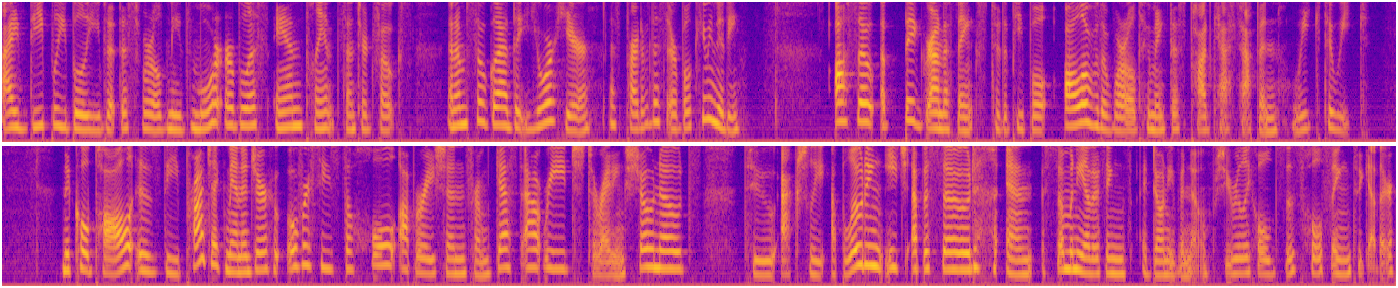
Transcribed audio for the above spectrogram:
I deeply believe that this world needs more herbalists and plant centered folks, and I'm so glad that you're here as part of this herbal community. Also, a big round of thanks to the people all over the world who make this podcast happen week to week. Nicole Paul is the project manager who oversees the whole operation from guest outreach to writing show notes to actually uploading each episode and so many other things I don't even know. She really holds this whole thing together.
